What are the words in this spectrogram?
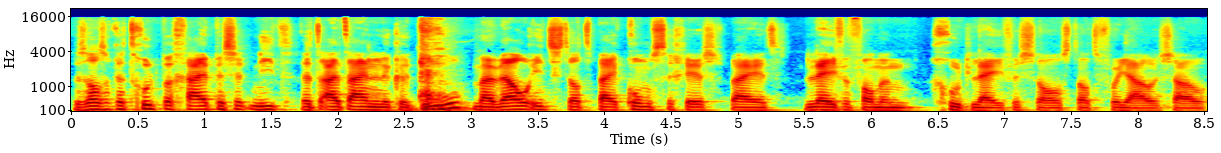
Dus als ik het goed begrijp, is het niet het uiteindelijke doel, maar wel iets dat bijkomstig is bij het leven van een goed leven, zoals dat voor jou zou.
